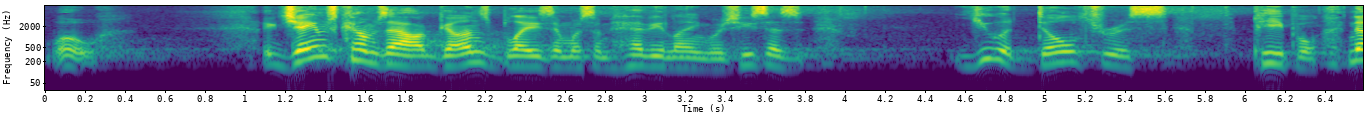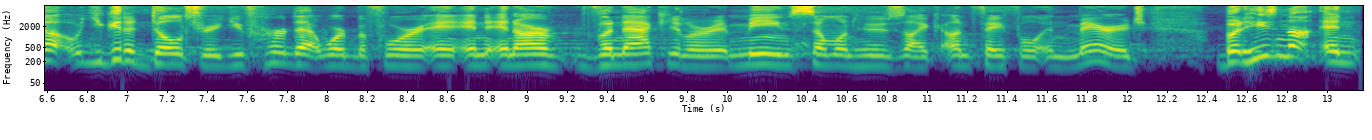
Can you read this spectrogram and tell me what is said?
Whoa. James comes out, guns blazing, with some heavy language. He says, You adulterous people. Now, you get adultery, you've heard that word before. In, in, our vernacular, it means someone who's like unfaithful in marriage. But he's not, and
